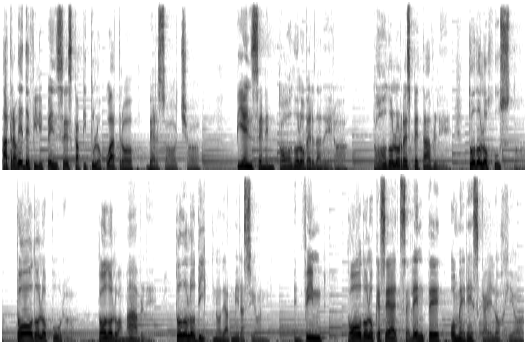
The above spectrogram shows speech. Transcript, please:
a través de Filipenses capítulo 4, verso 8. Piensen en todo lo verdadero, todo lo respetable, todo lo justo, todo lo puro, todo lo amable, todo lo digno de admiración en fin, todo lo que sea excelente o merezca elogio.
